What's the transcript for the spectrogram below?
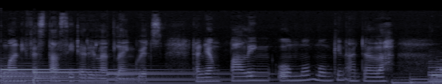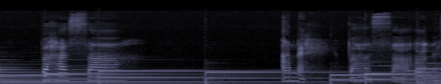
manifestasi dari light language. Dan yang paling umum mungkin adalah bahasa aneh, bahasa aneh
